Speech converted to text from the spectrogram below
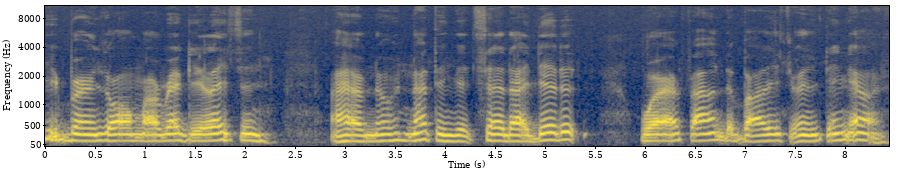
he burns all my regulations I have no nothing that said I did it, where I found the bodies or anything else.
